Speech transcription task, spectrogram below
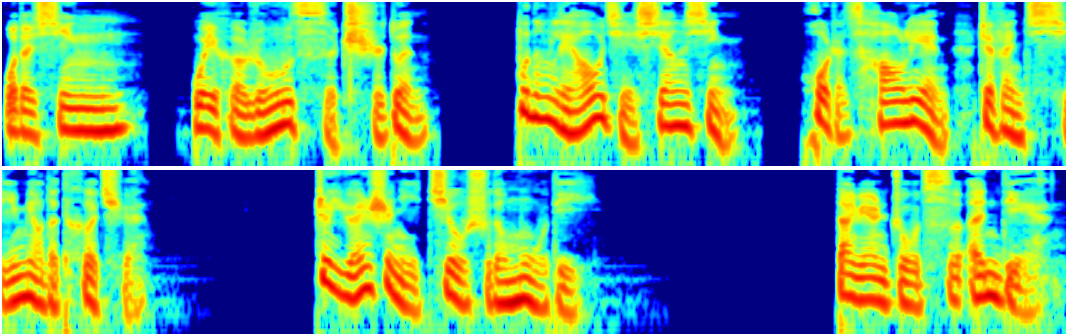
我的心为何如此迟钝，不能了解、相信或者操练这份奇妙的特权？这原是你救赎的目的。但愿主赐恩典。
